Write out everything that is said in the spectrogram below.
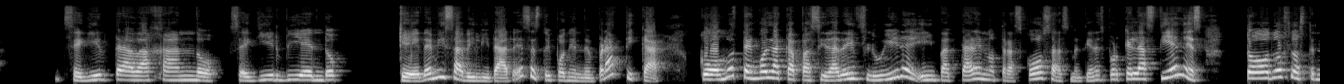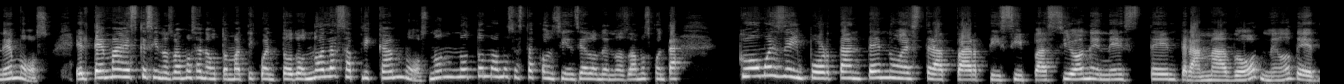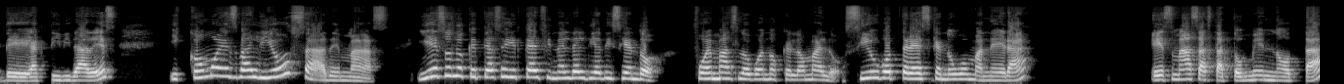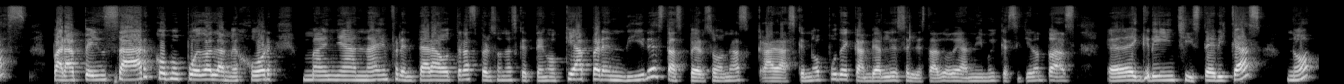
seguir trabajando, seguir viendo qué de mis habilidades estoy poniendo en práctica, cómo tengo la capacidad de influir e impactar en otras cosas, ¿me entiendes? Porque las tienes, todos los tenemos. El tema es que si nos vamos en automático en todo, no las aplicamos, no, no tomamos esta conciencia donde nos damos cuenta cómo es de importante nuestra participación en este entramado ¿no? de, de actividades y cómo es valiosa además. Y eso es lo que te hace irte al final del día diciendo, fue más lo bueno que lo malo. Si hubo tres que no hubo manera, es más, hasta tomé notas para pensar cómo puedo a lo mejor mañana enfrentar a otras personas que tengo que aprender estas personas a las que no pude cambiarles el estado de ánimo y que siguieron todas eh, grinch histéricas, ¿no?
